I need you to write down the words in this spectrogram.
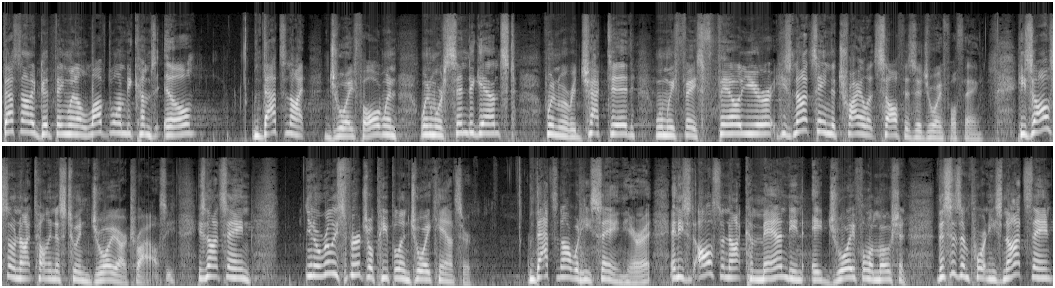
that's not a good thing. When a loved one becomes ill, that's not joyful. When, when we're sinned against, when we're rejected, when we face failure, he's not saying the trial itself is a joyful thing. He's also not telling us to enjoy our trials. He, he's not saying, you know, really spiritual people enjoy cancer. That's not what he's saying here. Eh? And he's also not commanding a joyful emotion. This is important. He's not saying,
